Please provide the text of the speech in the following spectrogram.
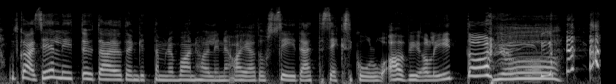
Mutta kai siihen liittyy tämä jotenkin tämmöinen vanhoillinen ajatus siitä, että seksi kuuluu avioliittoon. Joo.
